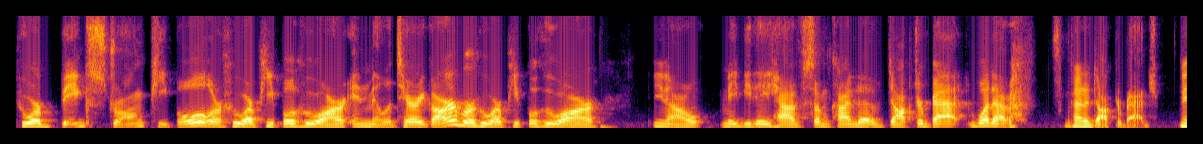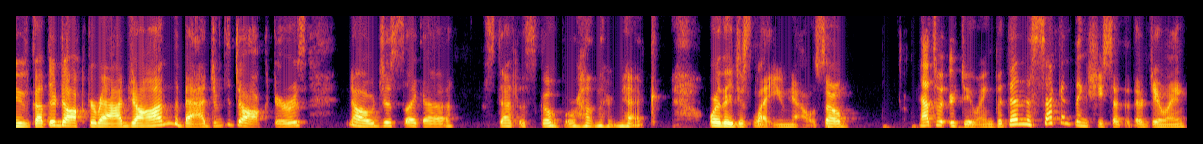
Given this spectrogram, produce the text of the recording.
who are big, strong people, or who are people who are in military garb, or who are people who are, you know, maybe they have some kind of doctor badge, whatever, some kind of doctor badge. Maybe they've got their doctor badge on, the badge of the doctors. No, just like a stethoscope around their neck, or they just let you know. So that's what you're doing. But then the second thing she said that they're doing,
